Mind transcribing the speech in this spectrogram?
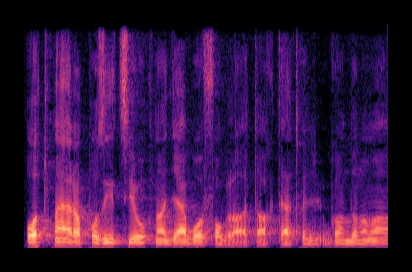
ott már a pozíciók nagyjából foglaltak. Tehát, hogy gondolom a,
